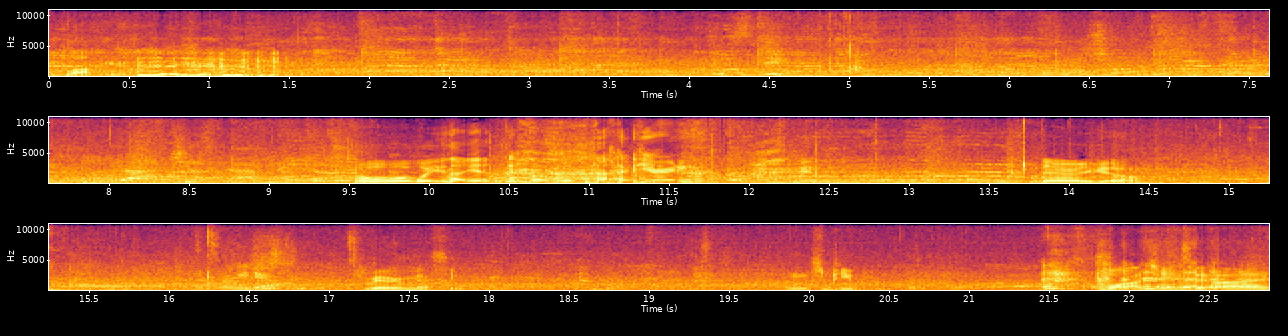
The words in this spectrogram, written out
I'm blocking it. Oh, wait, not yet. Oh, you ready? There you go. That's what we do. It's very messy. And there's people watching. Say hi.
